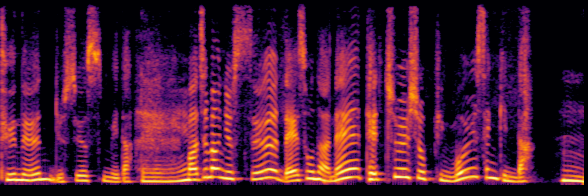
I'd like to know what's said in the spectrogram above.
드는 뉴스였습니다. 네. 마지막 뉴스 내 손 안에 대출 쇼핑몰 생긴다. 음.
